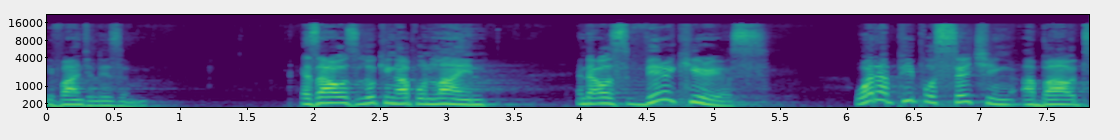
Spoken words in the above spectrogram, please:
evangelism? As I was looking up online, and I was very curious what are people searching about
